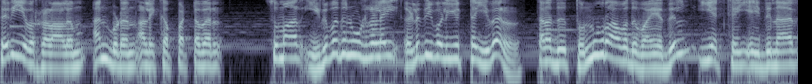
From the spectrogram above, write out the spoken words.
பெரியவர்களாலும் அன்புடன் அழைக்கப்பட்டவர். சுமார் இருபது நூல்களை எழுதி வெளியிட்ட இவர் தனது தொன்னூறாவது வயதில் இயற்கை எய்தினார்.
